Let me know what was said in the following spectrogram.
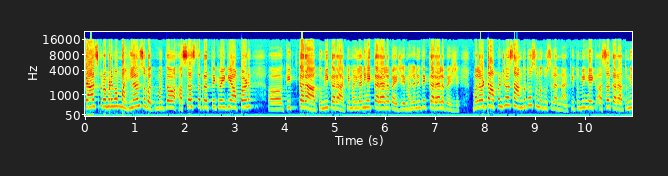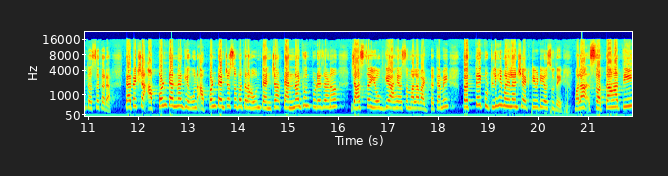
त्याचप्रमाणे मग महिलांसोबत मग असं असतं प्रत्येक वेळी की आपण की करा तुम्ही करा की महिलांनी हे करायला पाहिजे महिलांनी ते करायला पाहिजे. मला वाटतं आपण जेव्हा सांगत असतो ना दुसऱ्यांना की तुम्ही हे असं करा तुम्ही तसं करा त्यापेक्षा आपण त्यांना घेऊन आपण त्यांच्यासोबत राहून त्यांच्या त्यांना घेऊन पुढे जाणं जास्त योग्य आहे असं मला वाटतं. त्यामुळे प्रत्येक कुठलीही महिलांची ऍक्टिव्हिटी असू दे मला स्वतः ती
